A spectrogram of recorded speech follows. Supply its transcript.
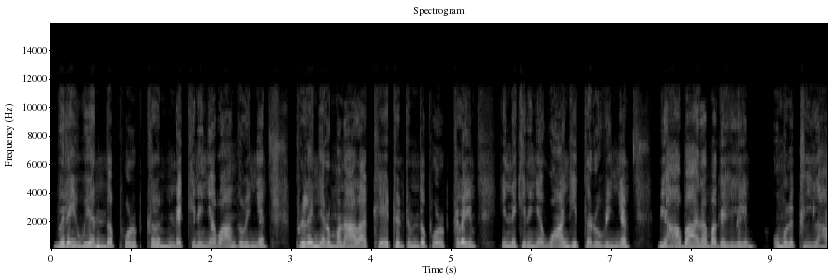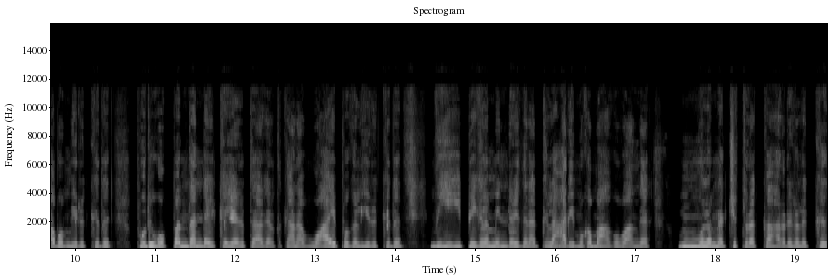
விலை உயர்ந்த பொருட்களும் இன்னைக்கு நீங்க வாங்குவீங்க. பிள்ளைங்க ரொம்ப நாளா கேட்டுட்டு இருந்த பொருட்களையும் இன்னைக்கு நீங்க வாங்கி தருவீங்க. வியாபார வகையிலையும் உங்களுக்கு லாபம் இருக்குது. புது ஒப்பந்தங்கள் கையெழுத்தாகிறதுக்கான வாய்ப்புகள் இருக்குது. விஐபிகளும் இன்றைய தினத்தில் அறிமுகமாகுவாங்க. மூலம் நட்சத்திரக்காரர்களுக்கு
